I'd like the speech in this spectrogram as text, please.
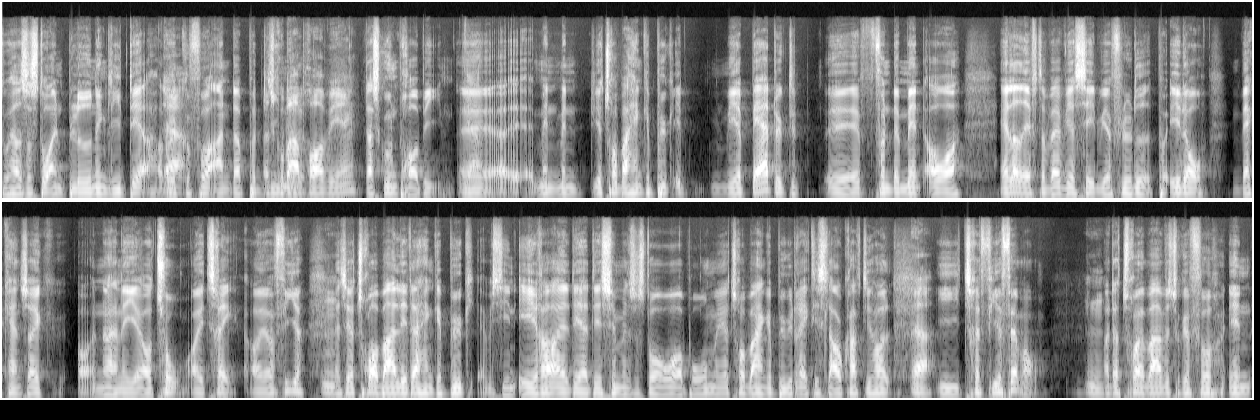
du havde så stor en blødning lige der, og du Ja. ikke kunne få andre på Der skulle bare prøve i, ikke? der skulle en prop i. Ja. Ja. Øh, men, men jeg tror bare, han kan bygge et mere bæredygtigt øh, fundament over, allerede efter hvad vi har set, vi har flyttet på et år. Hvad kan han så ikke, når han er i år to, og i tre, og i år fire? Mm. Altså jeg tror bare lidt, at han kan bygge, jeg vil sige en æra og alt det her, det er simpelthen så store ord at bruge, men jeg tror bare, han kan bygge et rigtig slagkraftigt hold Ja. i 3-4-5 år. Mm. Og der tror jeg bare, hvis du kan få en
